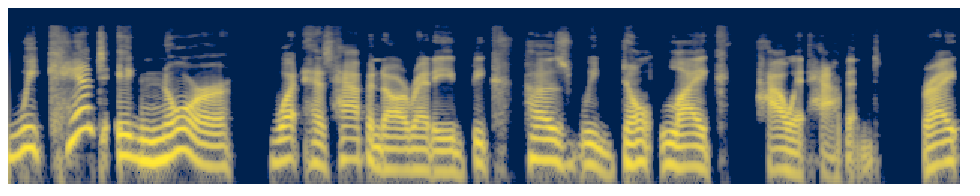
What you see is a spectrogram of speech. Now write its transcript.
we can't ignore what has happened already because we don't like how it happened, right?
